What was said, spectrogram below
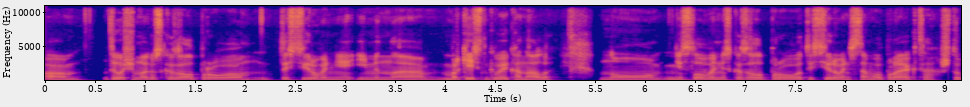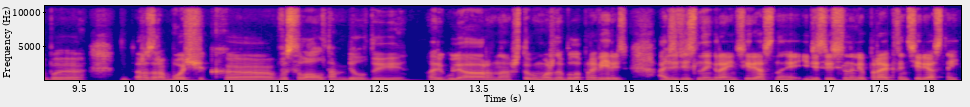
Ты очень много сказал про тестирование именно маркетинговые каналы, но ни слова не сказал про тестирование самого проекта, чтобы разработчик э, высылал там билды регулярно, чтобы можно было проверить, а действительно игра интересная, и действительно ли проект интересный,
